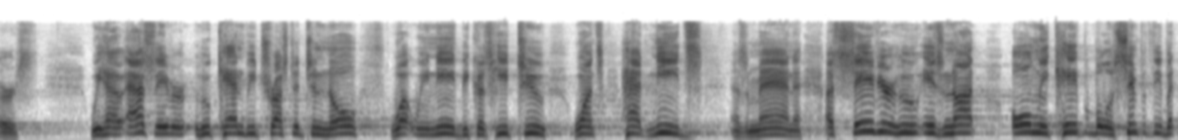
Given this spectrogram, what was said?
earth. We have a Savior who can be trusted to know what we need because he too once had needs as a man. A Savior who is not only capable of sympathy, but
